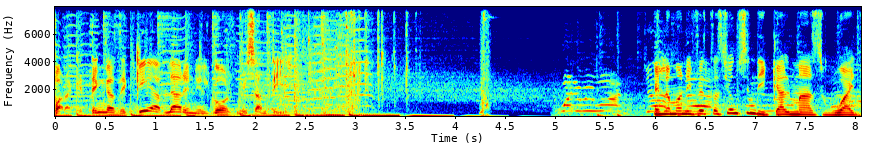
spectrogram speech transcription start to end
Para que tengas de qué hablar en el golf, mi Santi. En la manifestación sindical más white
